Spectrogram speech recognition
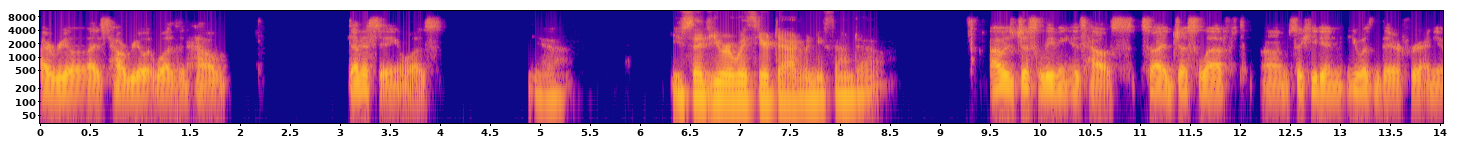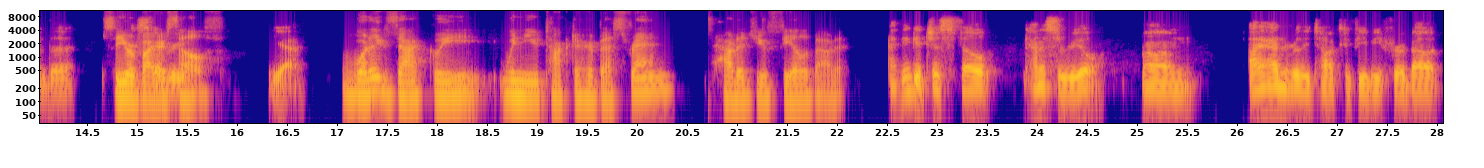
I realized how real it was and how devastating it was. Yeah. You said you were with your dad when you found out. I was just leaving his house, so I had just left. Um, so he didn't, he wasn't there for any of the. So you were by yourself. Yeah, What exactly, when you talked to her best friend, how did you feel about it? I think it just felt kind of surreal. Um, I hadn't really talked to Phoebe for about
